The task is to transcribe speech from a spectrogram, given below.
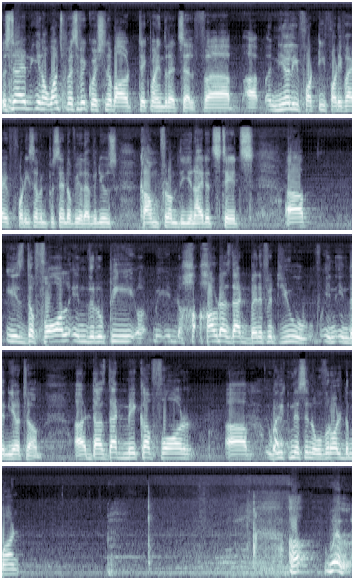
Mr. Nayyar, you know, one specific question about Tech Mahindra itself. Uh, uh, nearly 40, 45, 47% of your revenues come from the United States. Uh, is the fall in the rupee, uh, how does that benefit you in, in the near term? Uh, does that make up for uh, weakness in overall demand? Well,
